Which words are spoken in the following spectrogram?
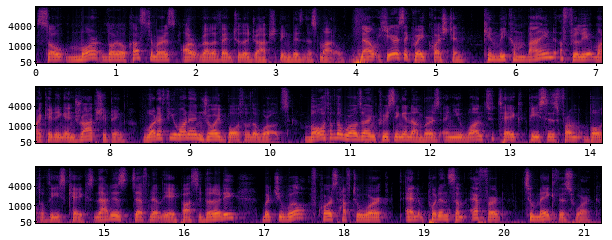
So more loyal customers are relevant to the dropshipping business model. Now, here's a great question. Can we combine affiliate marketing and dropshipping? What if you want to enjoy both of the worlds? Both of the worlds are increasing in numbers and you want to take pieces from both of these cakes. That is definitely a possibility, but you will, of course, have to work and put in some effort to make this work.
